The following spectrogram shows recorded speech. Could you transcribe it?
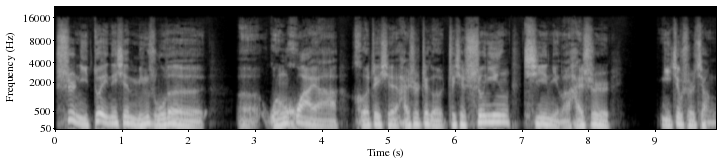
是你对那些民族的呃文化呀和这些，还是这个这些声音吸引你了，还是你就是想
